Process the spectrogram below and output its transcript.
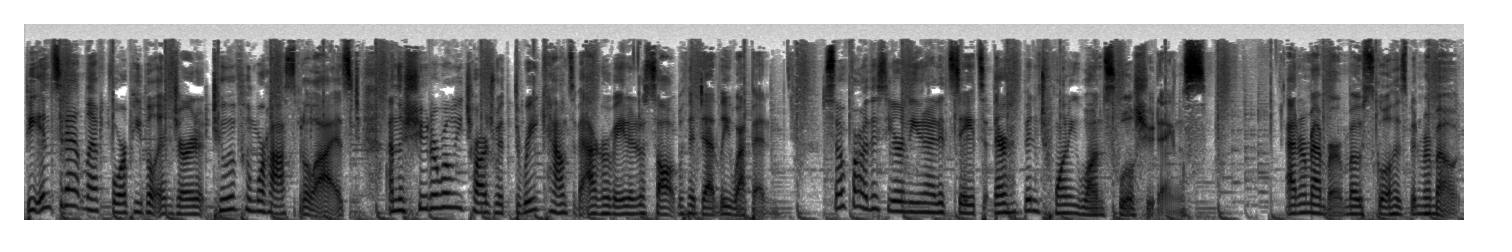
The incident left four people injured, two of whom were hospitalized, and the shooter will be charged with three counts of aggravated assault with a deadly weapon. So far this year in the United States, there have been 21 school shootings. And remember, most school has been remote.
